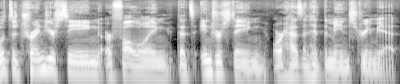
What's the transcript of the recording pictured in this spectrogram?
What's a trend you're seeing or following that's interesting or hasn't hit the mainstream yet?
